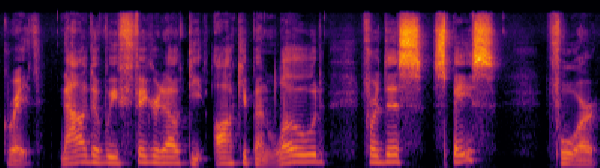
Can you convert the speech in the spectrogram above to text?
Great. Now that we've figured out the occupant load for this space, for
